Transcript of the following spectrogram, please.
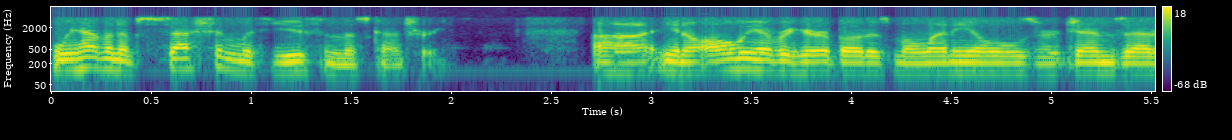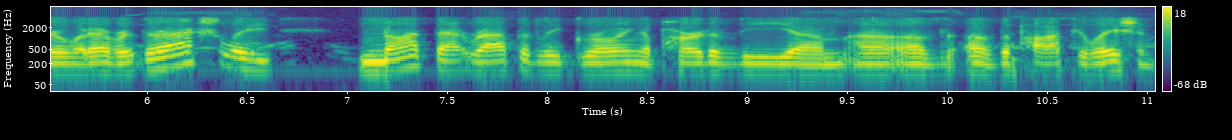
We have an obsession with youth in this country. Uh, you know, all we ever hear about is millennials or Gen Z or whatever. They're actually not that rapidly growing a part of the um, uh, of of the population.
